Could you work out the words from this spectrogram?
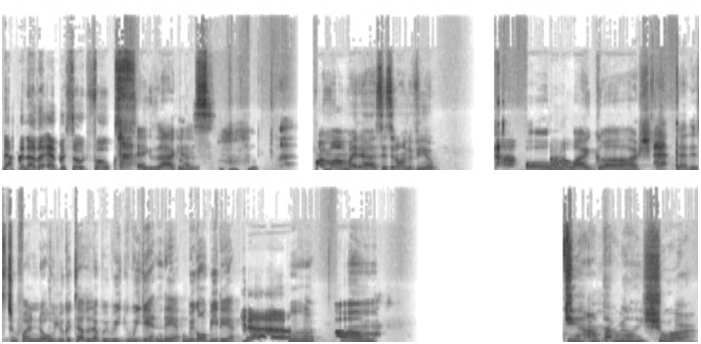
That's another episode, folks. Exactly. yes. my mom might ask, "Is it on the View?" Oh, Oh. my gosh, that is too funny. No, you could tell her that we we, we getting there. We are gonna be there. Yeah. hmm Um. Yeah, I'm not really sure.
